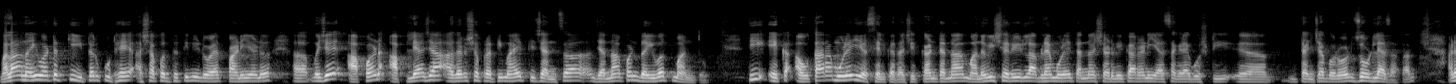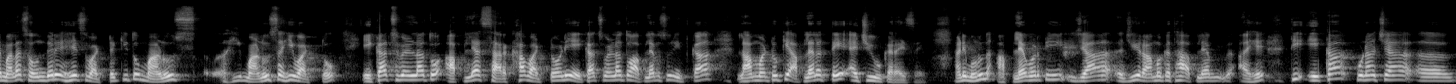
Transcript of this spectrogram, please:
मला नाही वाटत की इतर कुठे अशा पद्धतीने डोळ्यात पाणी येणं म्हणजे आपण आपल्या ज्या आदर्श प्रतिमा आहेत की ज्यांचा ज्यांना आपण दैवत मानतो ती एका अवतारामुळेही असेल कदाचित. कारण त्यांना मानवी शरीर लाभल्यामुळे त्यांना षडविकार आणि या सगळ्या गोष्टी त्यांच्याबरोबर जोडल्या जातात. आणि मला सौंदर्य हेच वाटतं की तो माणूस ही माणूसही वाटतो एकाच वेळेला तो आपल्यासारखा वाटतो आणि एकाच वेळेला तो आपल्यापासून इतका लांब वाटतो की आपल्याला ते अचीव करायचं आहे आणि म्हणून आपल्यावरती ज्या जी रामकथा आपल्या आहे ती एका कुणाच्या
